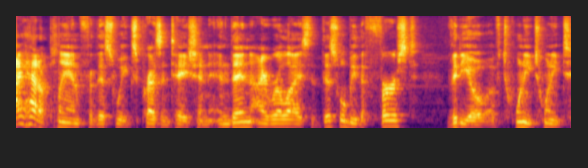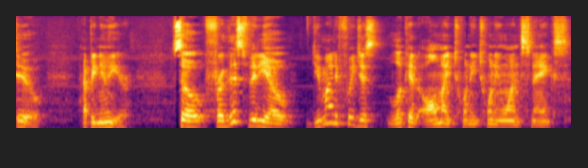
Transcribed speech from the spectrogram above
I had a plan for this week's presentation, and then I realized that this will be the first video of 2022. Happy New Year. So for this video, do you mind if we just look at all my 2021 snakes?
